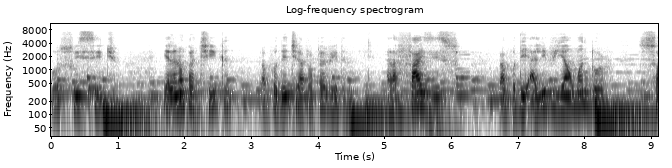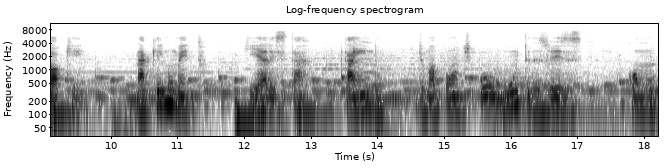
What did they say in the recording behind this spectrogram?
o suicídio. E ela não pratica para poder tirar a própria vida. Ela faz isso para poder aliviar uma dor. Só que naquele momento que ela está caindo de uma ponte ou muitas das vezes como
